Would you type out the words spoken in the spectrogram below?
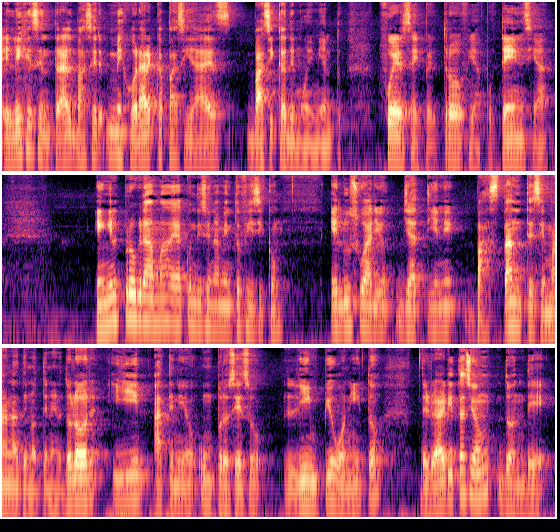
el eje central va a ser mejorar capacidades básicas de movimiento fuerza, hipertrofia, potencia. En el programa de acondicionamiento físico, el usuario ya tiene bastantes semanas de no tener dolor y ha tenido un proceso limpio, bonito de rehabilitación donde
